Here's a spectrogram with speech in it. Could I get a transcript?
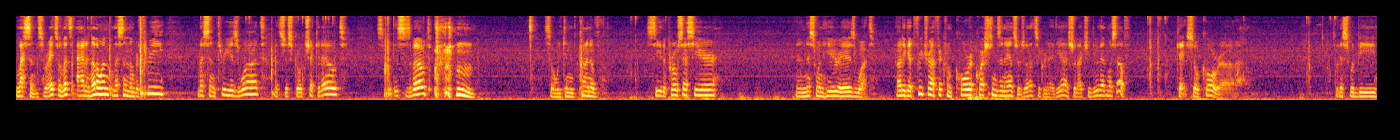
lessons right? So let's add another one lesson number three. Lesson three is what? Let's just go check it out see what this is about so we can kind of see the process here. And this one here is what? How to get free traffic from Quora questions and answers. Oh that's a great idea. I should actually do that myself. Okay so Quora. So this would be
